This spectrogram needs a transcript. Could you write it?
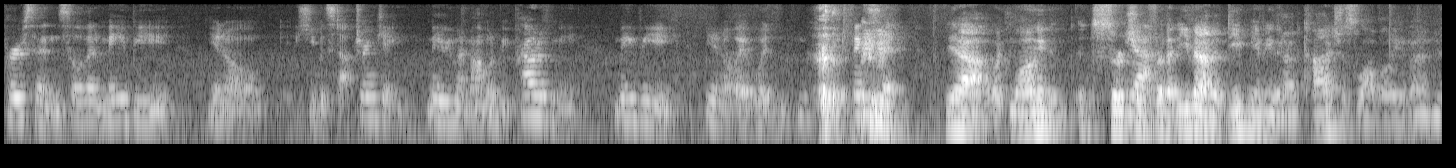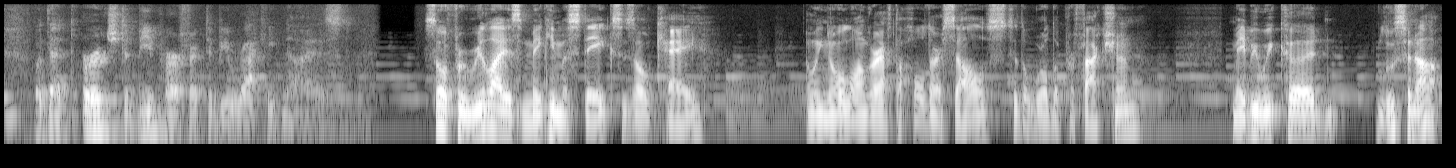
person so that maybe, you know, he would stop drinking. Maybe my mom would be proud of me. Maybe, you know, it would, it would fix it. Yeah, like longing and- and searching Yeah. for that, even on a deep, maybe even unconscious level, even. Mhm. But that urge to be perfect, to be recognized. So, if we realize making mistakes is okay, and we no longer have to hold ourselves to the world of perfection, maybe we could loosen up,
